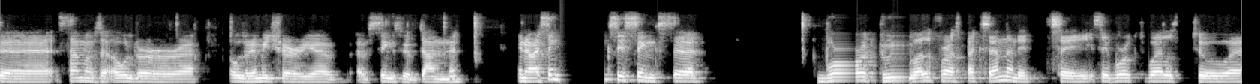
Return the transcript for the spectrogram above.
uh, some of the older uh, older imagery of, of things we've done. You know, I think these things uh, worked really well for us back then, and it say they worked well to uh,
